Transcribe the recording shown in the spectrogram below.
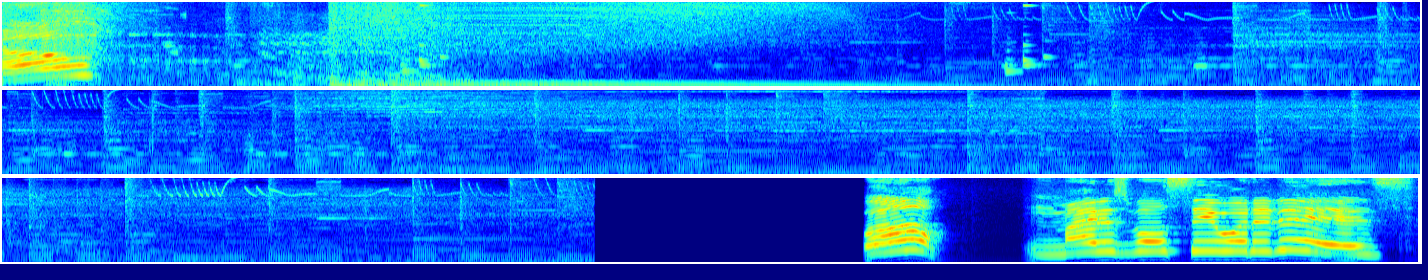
Go. Well, might as well see what it is.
